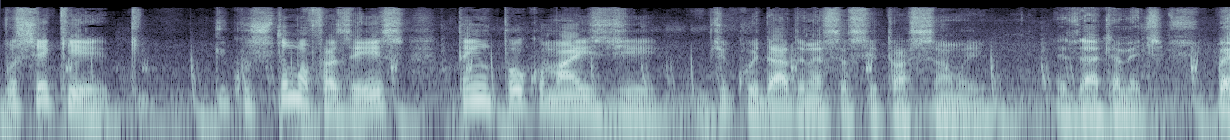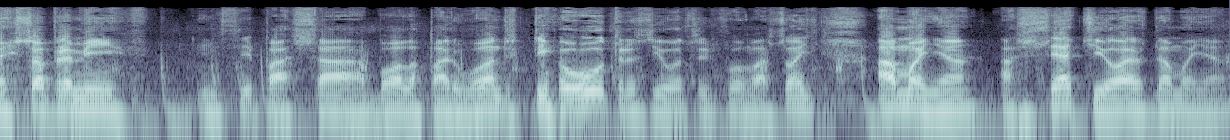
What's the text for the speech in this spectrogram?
você que, que, que, costuma fazer isso, tem um pouco mais de, de cuidado nessa situação aí. Exatamente. Bem, só para mim se passar a bola para o Anderson, tem outras e outras informações. Amanhã, às 7 horas da manhã,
